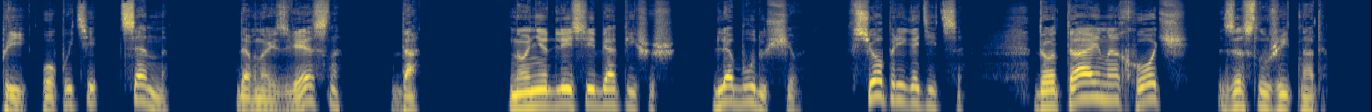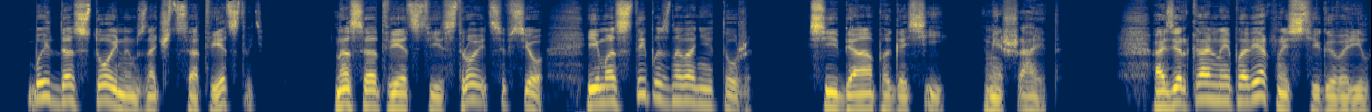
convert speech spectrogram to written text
при опыте ценно. Давно известно, да. Но не для себя пишешь, для будущего все пригодится. До тайна хочь заслужить надо. Быть достойным значит соответствовать. На соответствии строится все, и мосты познавания тоже. Себя погаси, мешает. О зеркальной поверхности говорил,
